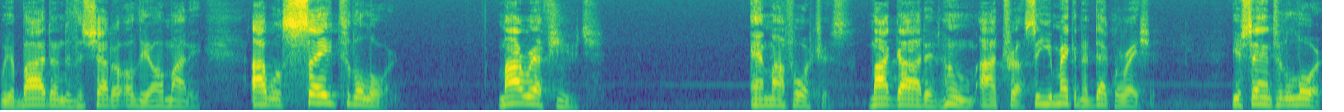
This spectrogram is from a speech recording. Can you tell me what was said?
We abide under the shadow of the Almighty. I will say to the Lord, my refuge and my fortress, my God in whom I trust. See, you're making a declaration. You're saying to the Lord,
